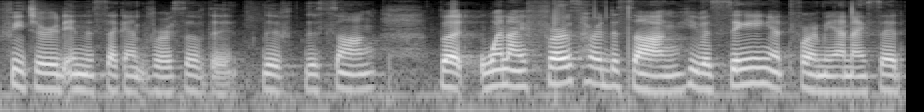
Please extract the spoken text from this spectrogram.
featured in the second verse of the, the, the song. But when I first heard the song, he was singing it for me, and I said,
